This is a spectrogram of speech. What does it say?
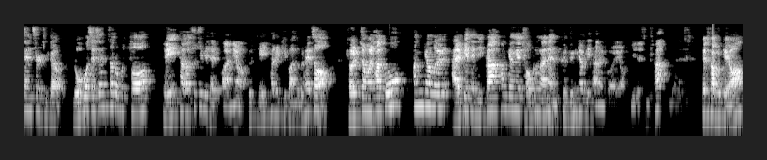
sensors니까요. 로봇의 센서로부터 데이터가 수집이 될 거 아니에요. 그 데이터를 기반으로 해서 결정을 하고 환경을 알게 되니까 환경에 적응하는 그 능력이 다른 거예요. 이해됐습니까? 계속 가볼게요.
